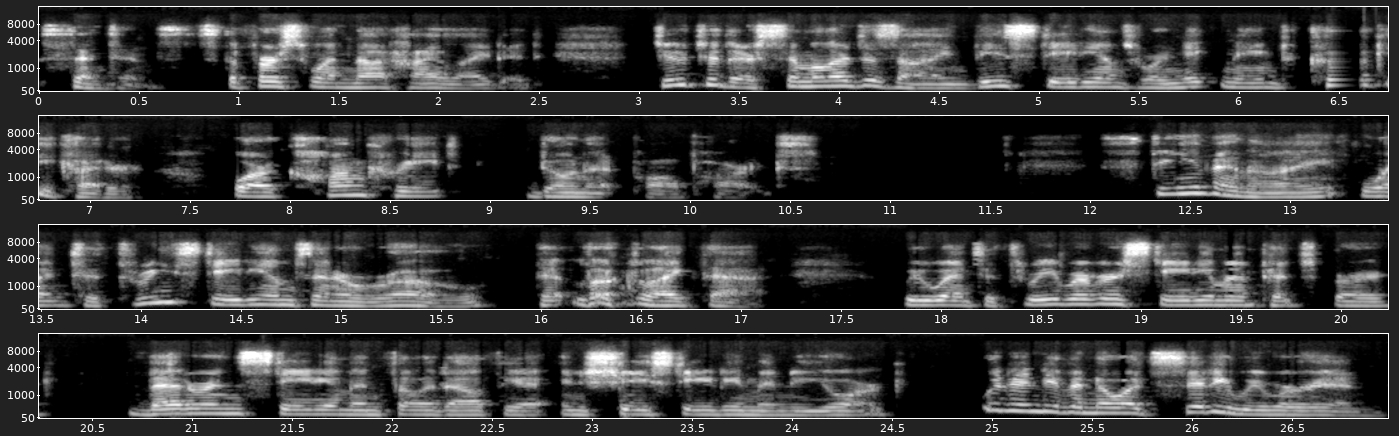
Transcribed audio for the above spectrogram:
sentence it's the first one not highlighted due to their similar design these stadiums were nicknamed cookie cutter or concrete donut ballparks steve and i went to three stadiums in a row that looked like that we went to Three Rivers Stadium in Pittsburgh, Veterans Stadium in Philadelphia and Shea Stadium in New York. We didn't even know what city we were in.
